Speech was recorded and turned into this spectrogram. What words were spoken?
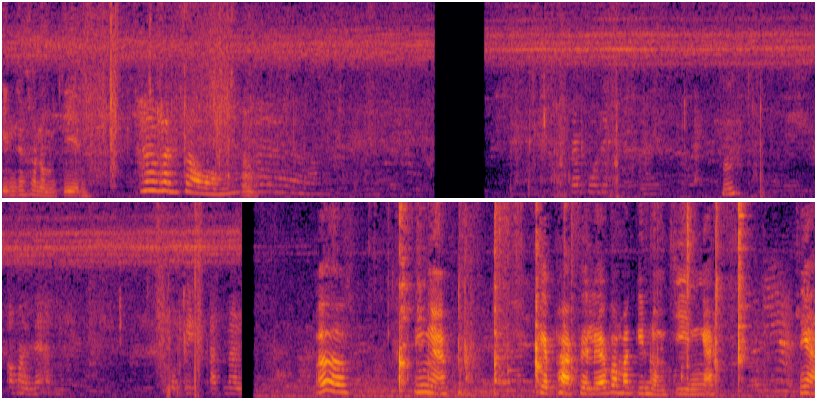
กินกับขนมจีน ห้าพันสองอะแม่พูดดิหืมเอาใหม่แม่อัดใหม่ปกติอัดใหม่เออ นี่ไง เก็บผักเสร็จแล้วก็มากินขนมจีนไง เนี่ย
